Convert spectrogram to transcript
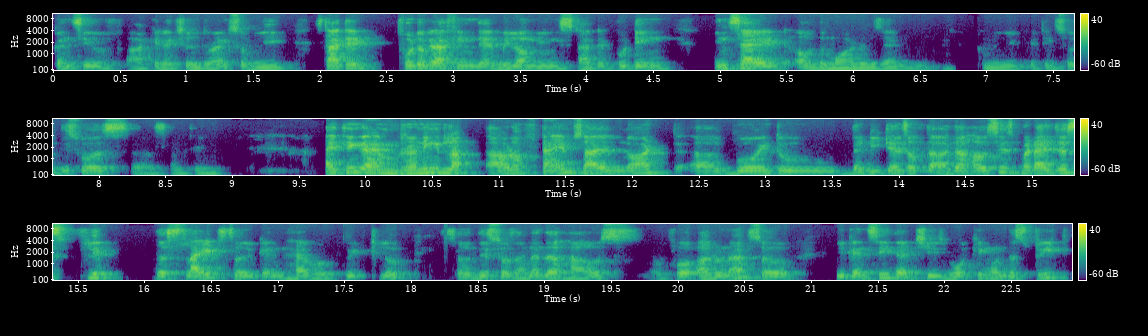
conceive architectural drawings. So we started photographing their belongings, started putting inside of the models and communicating. So this was uh, something I think I'm running out of time, so I'll not uh, go into the details of the other houses, but I'll just flip the slide so you can have a quick look. So this was another house for Aruna. So you can see that she's walking on the street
